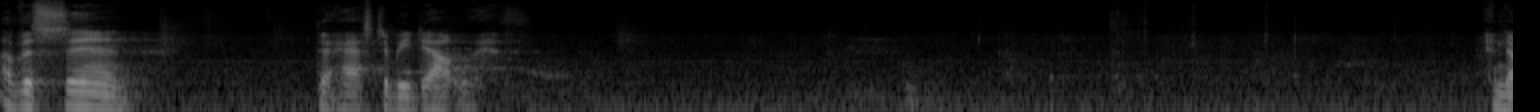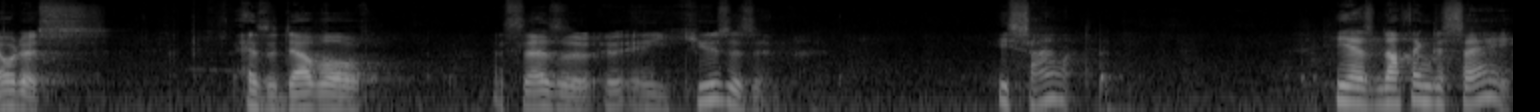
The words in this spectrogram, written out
of his sin that has to be dealt with. And notice as the devil says, uh, he accuses him, he's silent. He has nothing to say.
